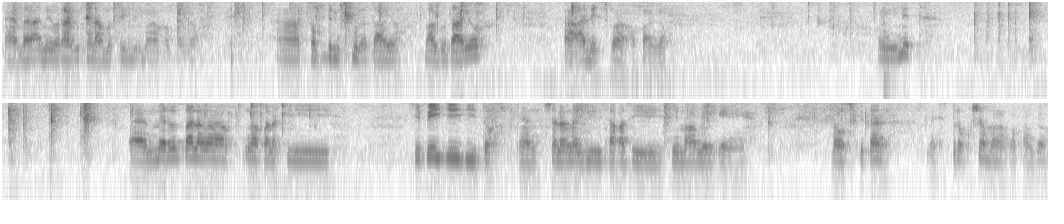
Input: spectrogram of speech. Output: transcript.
Ayan, maraming maraming salamat sa inyo mga kapagaw. At soft drinks muna tayo. Bago tayo aalis mga kapagaw. Ang init. Ayan, meron pala nga, nga pala si si PJ dito. Ayan, siya lang nag-iisa kasi si mami eh na hospital. Na-stroke siya mga kapagaw.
